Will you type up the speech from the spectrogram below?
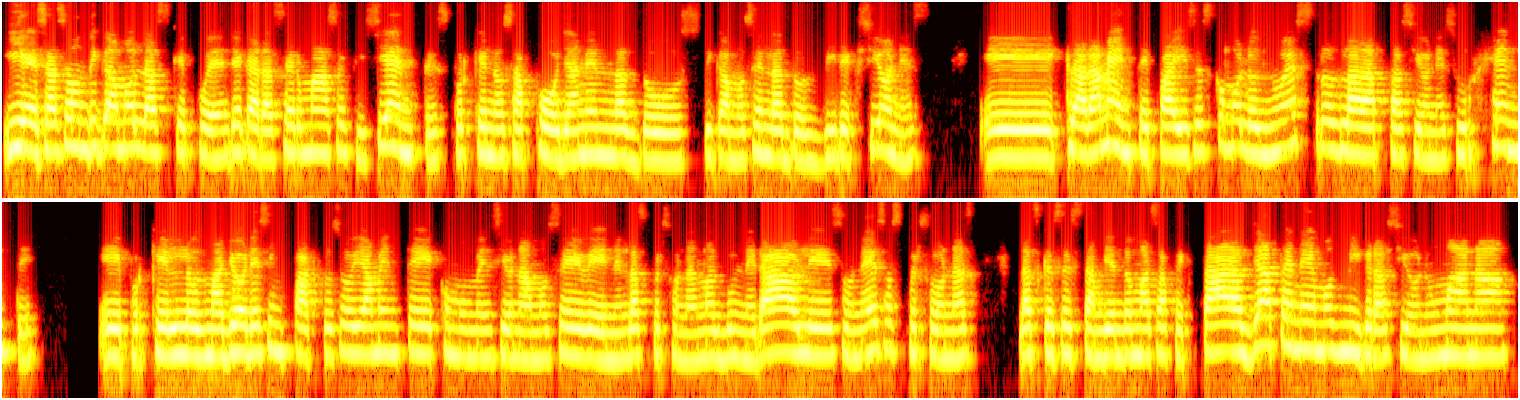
Y esas son, digamos, las que pueden llegar a ser más eficientes porque nos apoyan en las dos, digamos, en las dos direcciones. Eh, claramente, países como los nuestros, la adaptación es urgente eh, porque los mayores impactos obviamente, como mencionamos, se ven en las personas más vulnerables, son esas personas las que se están viendo más afectadas. Ya tenemos migración humana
